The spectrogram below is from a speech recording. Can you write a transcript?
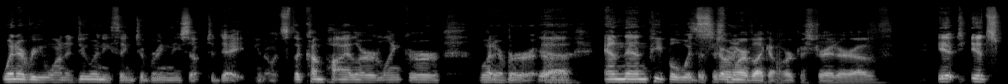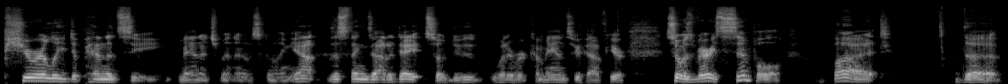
whenever you want to do anything to bring these up to date. You know, it's the compiler, linker, whatever, Yeah. uh, and then people would So it's start just more of like an orchestrator of it it's purely dependency management. I was going, yeah, this thing's out of date, so do whatever commands you have here. So it was very simple, but the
